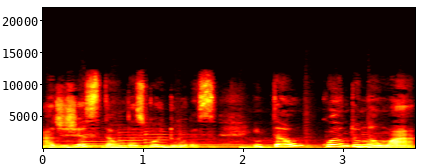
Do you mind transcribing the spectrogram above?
a digestão das gorduras. Então, quando não há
